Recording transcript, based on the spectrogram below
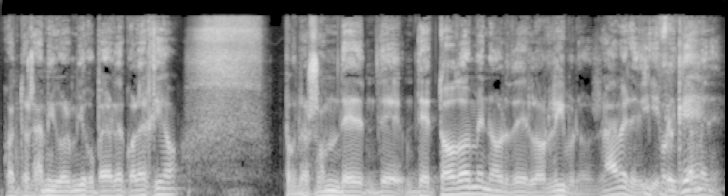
cuántos amigos míos, compañeros de colegio, pues no son de, de, de todo menos de los libros, ¿sabes? ¿Y por qué?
